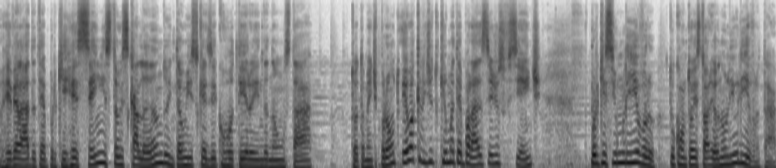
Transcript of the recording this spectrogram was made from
revelado até porque recém estão escalando, então isso quer dizer que o roteiro ainda não está totalmente pronto. Eu acredito que uma temporada seja o suficiente. Porque se um livro, tu contou a história, eu não li o livro, tá?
